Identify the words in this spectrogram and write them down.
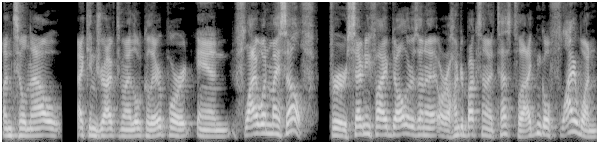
until now I can drive to my local airport and fly one myself for $75 on a or 100 bucks on a test flight. I can go fly one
